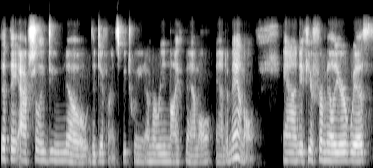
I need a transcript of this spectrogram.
that they actually do know the difference between a marine life mammal and a mammal. And if you're familiar with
